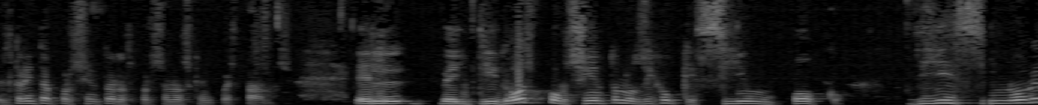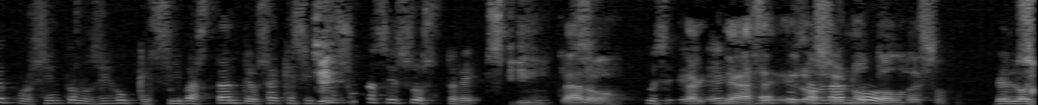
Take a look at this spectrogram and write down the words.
el 30% de las personas que encuestamos. El 22% nos dijo que sí un poco. 19% nos dijo que sí bastante. O sea que si Sí. tú sumas esos tres, Sí, Claro. pues Ya- eh, ya eh, se estás erosionó hablando todo eso. del. Son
